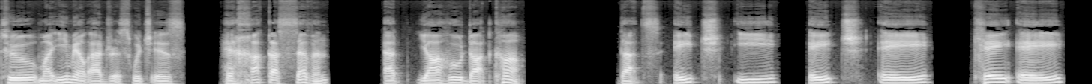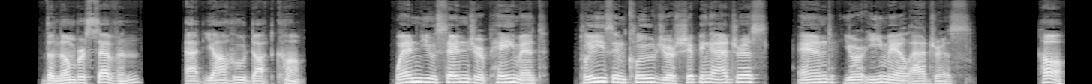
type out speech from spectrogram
to my email address, which is hehaka7 at yahoo.com. That's H E H A K A, the number 7 at yahoo.com. When you send your payment, please include your shipping address and your email address. Ho,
